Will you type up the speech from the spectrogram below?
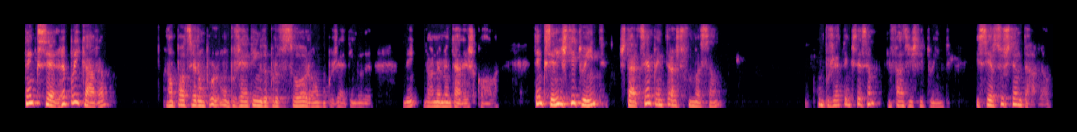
Tem que ser replicável, não pode ser um, um projetinho de professor ou um projetinho de, de, de ornamentar a escola. Tem que ser instituinte, estar sempre em transformação. Um projeto tem que ser sempre em fase instituinte e ser sustentável.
